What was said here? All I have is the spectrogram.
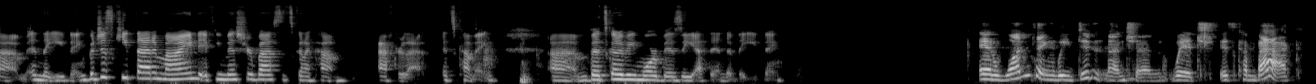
um, in the evening but just keep that in mind if you miss your bus it's going to come after that it's coming um, but it's going to be more busy at the end of the evening And one thing we didn't mention, which is come back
